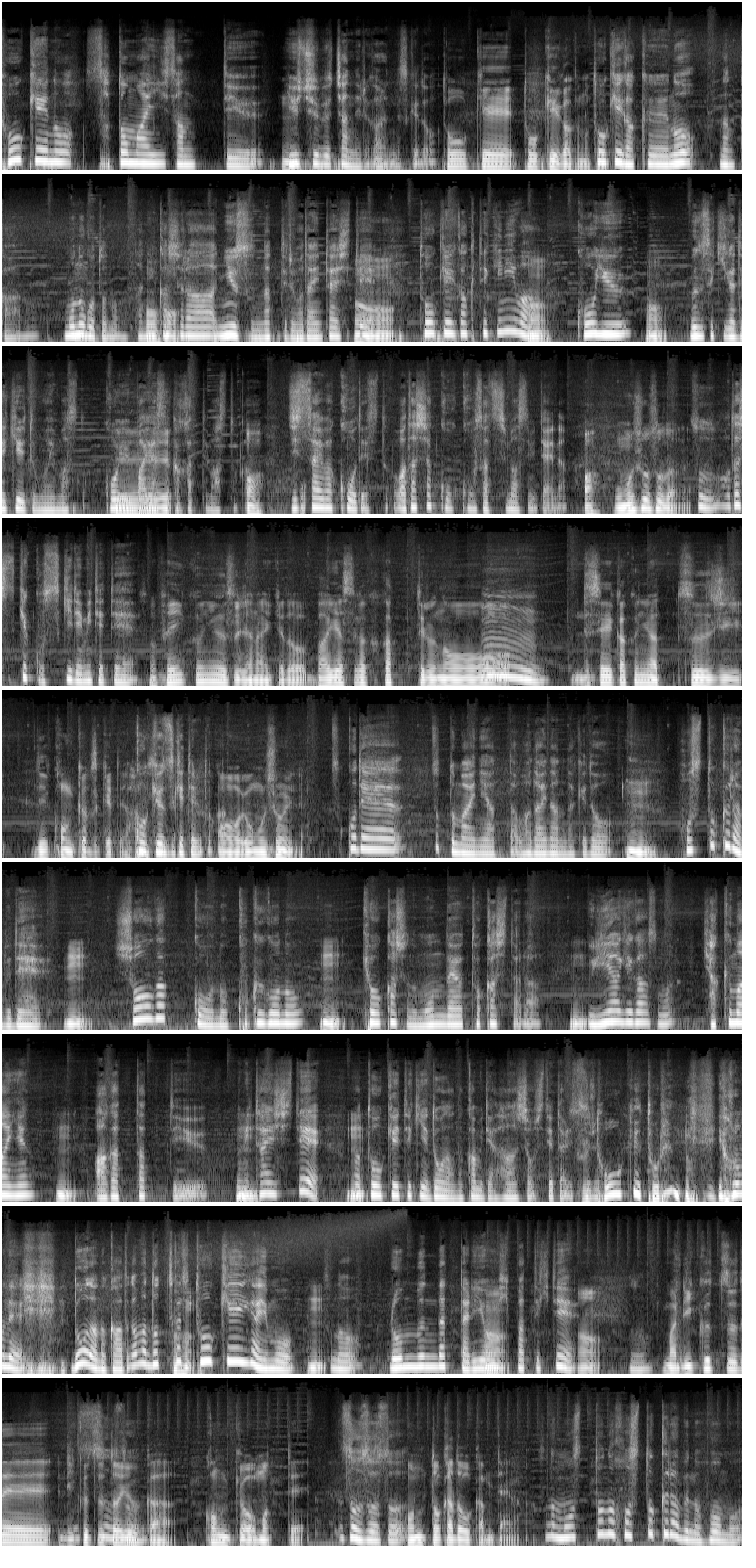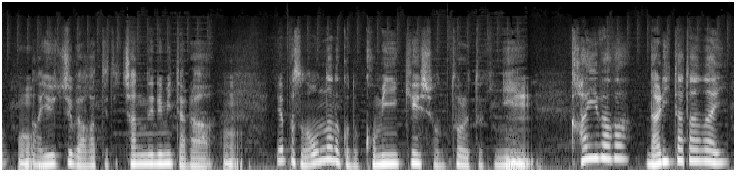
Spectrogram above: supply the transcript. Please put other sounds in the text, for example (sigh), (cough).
統計の里舞さんっていううん YouTube チャンネルがあるんですけど、統計、統計学の統計学のなんか物事の何かしらニュースになってる話題に対して、うん統計学的にはうんこういううん。分析ができると思いますと。こういうバイアスがかかってますとか、あ、実際はこうですとか、私はこう考察しますみたいな。あ、面白そうだね。そう、私結構好きで見てて、そのフェイクニュースじゃないけど、バイアスがかかってるのを、うん、で正確には数字で根拠づけて話す高級づけてるとあ、か。面白いね。そこで、ちょっと前にあった話題なんだけど、うん。ホストクラブでうん。小学校の国語のうん。教科書の問題を解かしたらうん売。り上げがその100万円うん。上がったっていうのに対して、うん。まあ、統計的にどうなのかみたいな話をしてたりする。統計取れんの？(laughs) いや俺もね (laughs) どうなのかとか、まあ、どっちかというと統計以外もうん。その論文だったりを引っ張ってきて、まあ理屈で理屈というか根拠を持ってそうそうそう。本当かどうかみたいな、その元のホストクラブの方もうん。なんか YouTube 上がっててチャンネル見たらうん。やっぱその女の子のコミュニケーション取るときうにん会話が成り立たない。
